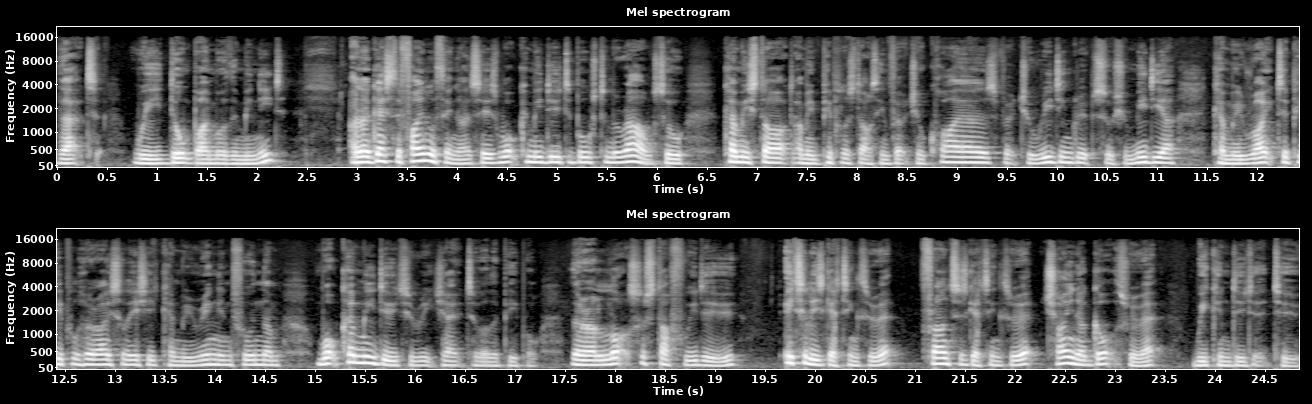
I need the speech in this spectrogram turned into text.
that we don't buy more than we need. And I guess the final thing I'd say is what can we do to bolster morale? So can we start, I mean, people are starting virtual choirs, virtual reading groups, social media. Can we write to people who are isolated? Can we ring and phone them? What can we do to reach out to other people? There are lots of stuff we do. Italy's getting through it, France is getting through it, China got through it, we can do it too.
